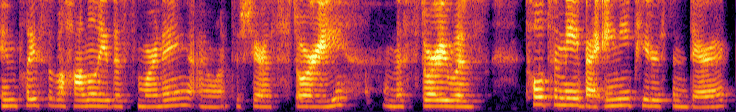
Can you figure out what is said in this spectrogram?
In place of a homily this morning, I want to share a story. And this story was told to me by Amy Peterson Derrick,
